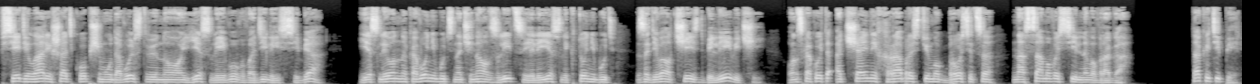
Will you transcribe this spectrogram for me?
все дела решать к общему удовольствию, но если его выводили из себя, если он на кого-нибудь начинал злиться или если кто-нибудь задевал честь Белевичей, он с какой-то отчаянной храбростью мог броситься на самого сильного врага. Так и теперь.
